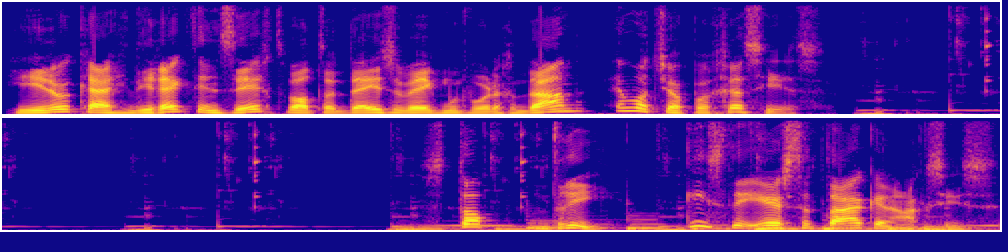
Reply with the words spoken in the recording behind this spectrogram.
Hierdoor krijg je direct inzicht wat er deze week moet worden gedaan en wat jouw progressie is. Stap 3. Kies de eerste taak en acties.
